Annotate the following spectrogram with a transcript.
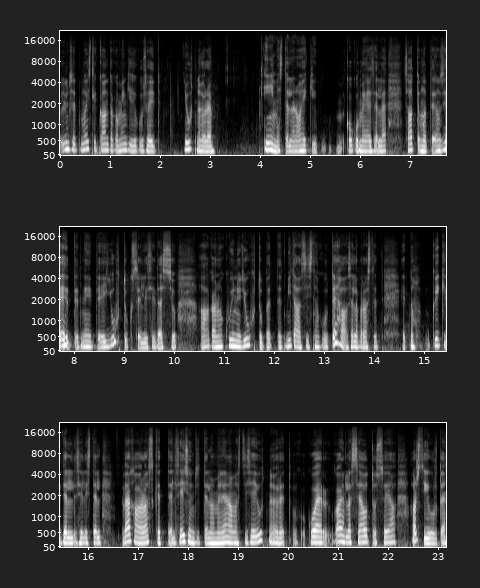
ilmselt mõistlik anda ka mingisuguseid juhtnööre inimestele, no ehkki kogu meie selle saate mõte on see, et, et neid ei juhtuks selliseid asju, aga noh, kui nüüd juhtub, et, et mida siis nagu teha, sellepärast et, et noh, kõikidel sellistel väga rasketel seisunditel on meil enamasti see juhtnöör, et koer kaenlasse autosse ja arsti juurde,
